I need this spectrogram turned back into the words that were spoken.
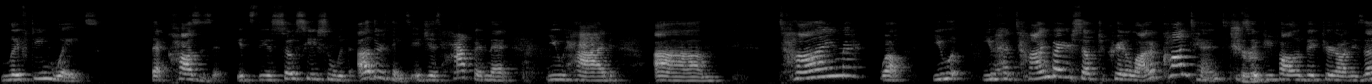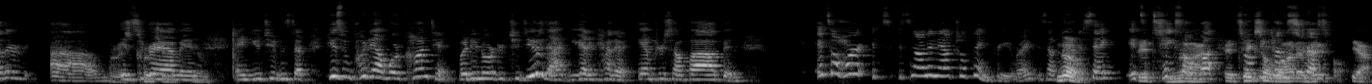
lifting weights that causes it. It's the association with other things. It just happened that you had um, time. Well, you you had time by yourself to create a lot of content. Sure. So if you follow Victor on his other um, On his Instagram coaching, and and YouTube and stuff, he's been putting out more content. But in order to do that, you got to kind of amp yourself up, and it's a hard. It's it's not a natural thing for you, right? Is that fair No, to say? It's it takes not. a lot. It so takes it a lot stressful. of it. Yeah,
